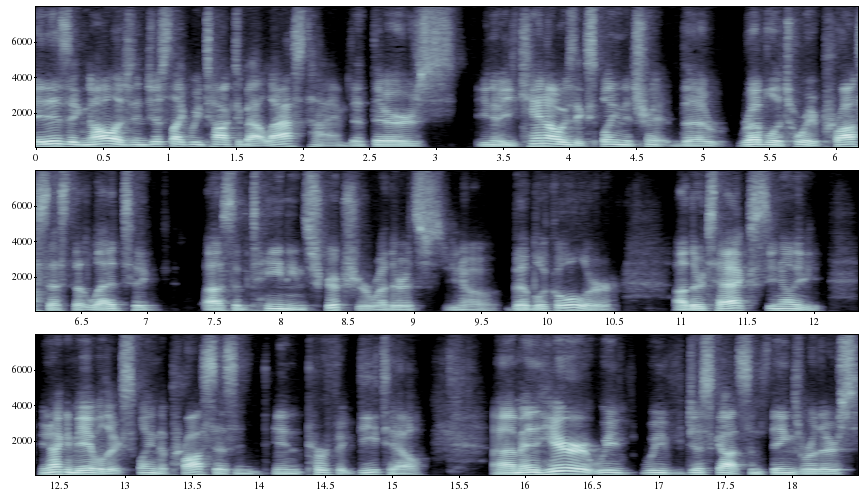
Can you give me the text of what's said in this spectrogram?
it is acknowledged and just like we talked about last time that there's you know you can't always explain the tra- the revelatory process that led to us obtaining scripture whether it's you know biblical or other texts you know you're not going to be able to explain the process in, in perfect detail um, and here we've we've just got some things where there's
